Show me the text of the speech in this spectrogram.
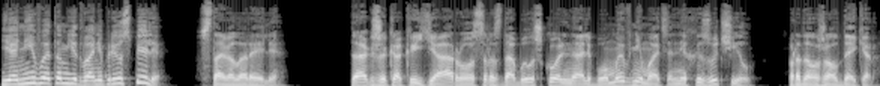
«И они в этом едва не преуспели», — вставила Рейли. «Так же, как и я, Росс раздобыл школьные альбомы и внимательно их изучил», — продолжал Деккер.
